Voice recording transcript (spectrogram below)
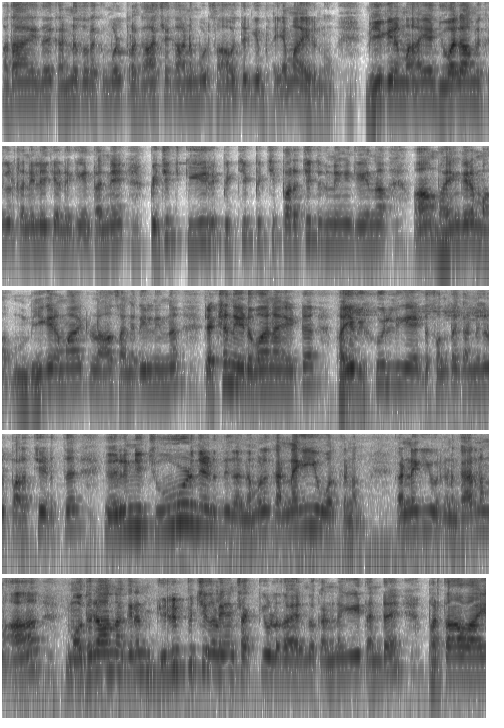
അതായത് കണ്ണ് തുറക്കുമ്പോൾ പ്രകാശം കാണുമ്പോൾ സാവിത്രിക്ക് ഭയമായിരുന്നു. ഭീകരമായ ജ്വാലാമുഖികൾ തന്നിലേക്ക് എടുക്കുകയും തന്നെ പിച്ചി കീറി പിച്ചി പിച്ചി പറിച്ചു തിന്നുകയും ചെയ്യുന്ന ആ ഭയങ്കര ഭീകരമായിട്ടുള്ള ആ സംഗതിയിൽ നിന്ന് രക്ഷ നേടുവാനായിട്ട് ഭയവിഹുല്യായിട്ട് സ്വന്തം കണ്ണുകൾ പറിച്ചെടുത്ത് എറിഞ്ഞ് ചൂഴ്ന്നെടുത്ത് നമ്മൾ കണ്ണകി ഓർക്കണം കണ്ണകി ഓർക്കണം. കാരണം ആ മധുര നഗരം ജ്വലിപ്പിച്ച് കളയാൻ ശക്തിയുള്ളതായിരുന്നു കണ്ണകി തന്റെ ഭർത്താവായ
